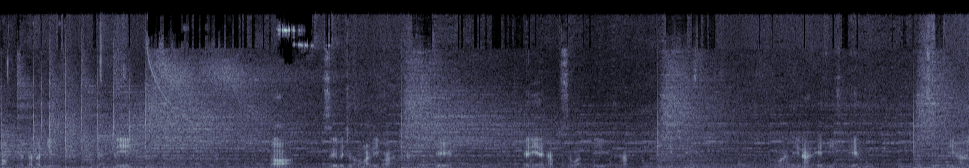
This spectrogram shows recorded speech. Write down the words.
กล่องแล้วก็จะมีแบบนี้ ก็ซื้อเป็นชุดของมันดีกว่านะครับโอเคแค่นี้นะครับ สวัสดีครับคลิปนี้ประมาณนี้นะ AT10M 60 TR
